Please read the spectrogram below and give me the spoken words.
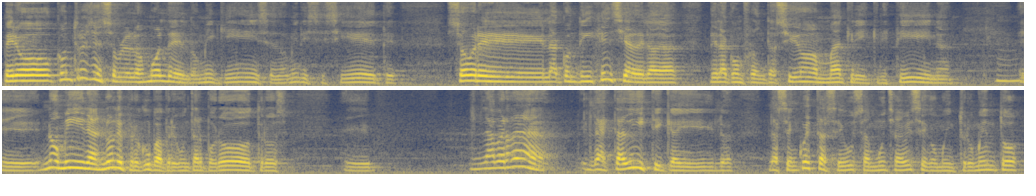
pero construyen sobre los moldes del 2015, 2017, sobre la contingencia de la, confrontación Macri y Cristina. Eh, no miran, no les preocupa preguntar por otros. Eh, la verdad, la estadística y las encuestas se usan muchas veces como instrumento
